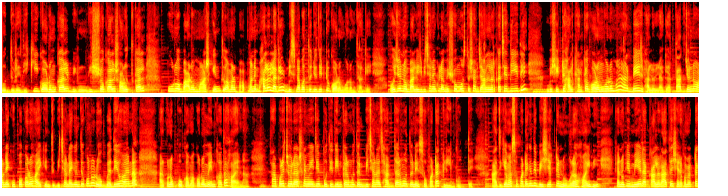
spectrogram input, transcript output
রোদ্দুরে দিই। কী গরমকাল গ্রীষ্মকাল, শরৎকাল, পুরো বারো মাস কিন্তু আমার মানে ভালো লাগে, বিছানাপত্র যদি একটু গরম গরম থাকে। ওই জন্য বালিশ বিছানাগুলো আমি সমস্ত সব জানলার কাছে দিয়ে দিই, বেশ একটু হালকা হালকা গরম গরম হয় আর বেশ ভালো লাগে। আর তার জন্য অনেক উপকারও হয় কিন্তু বিছানায় কিন্তু কোনো রোগ ব্যাধিও হয় না আর কোনো পোকামাকড়ও মেন কথা হয় না। তারপরে চলে আসলাম এই যে প্রতিদিনকার মতন বিছানা ঝাড়দার মতন এই সোফাটা ক্লিন করতে। আজকে আমার সোফাটা কিন্তু বেশি একটা নোংরা হয়নি, কেন কি মেয়েরা কাল রাতে সেরকম একটা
